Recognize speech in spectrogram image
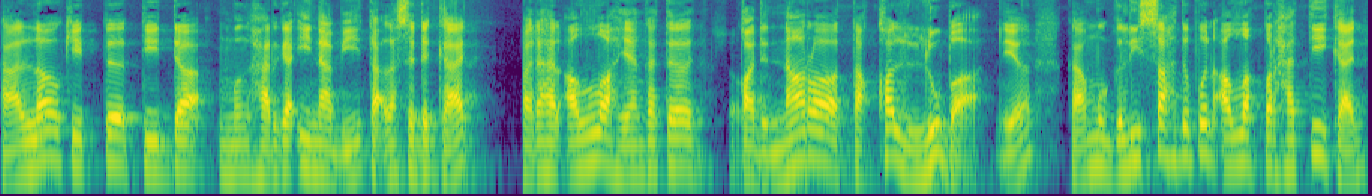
kalau kita tidak menghargai Nabi tak rasa dekat padahal Allah yang kata qad nara taqalluba ya. Kamu gelisah tu pun Allah perhatikan.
